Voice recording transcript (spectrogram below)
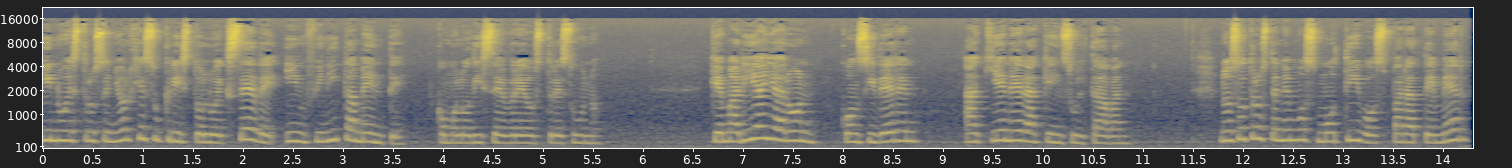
Y nuestro Señor Jesucristo lo excede infinitamente, como lo dice Hebreos 3.1. Que María y Aarón consideren a quién era que insultaban. Nosotros tenemos motivos para temer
